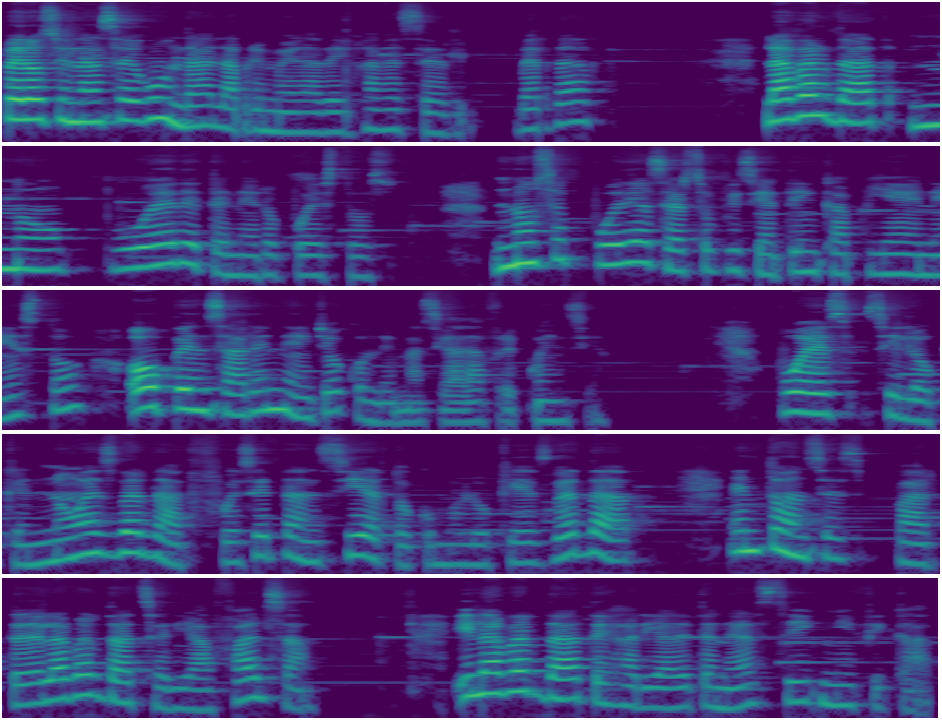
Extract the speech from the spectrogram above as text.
Pero sin la segunda, la primera deja de ser verdad. La verdad no puede tener opuestos. No se puede hacer suficiente hincapié en esto o pensar en ello con demasiada frecuencia. Pues si lo que no es verdad fuese tan cierto como lo que es verdad, entonces parte de la verdad sería falsa y la verdad dejaría de tener significado.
